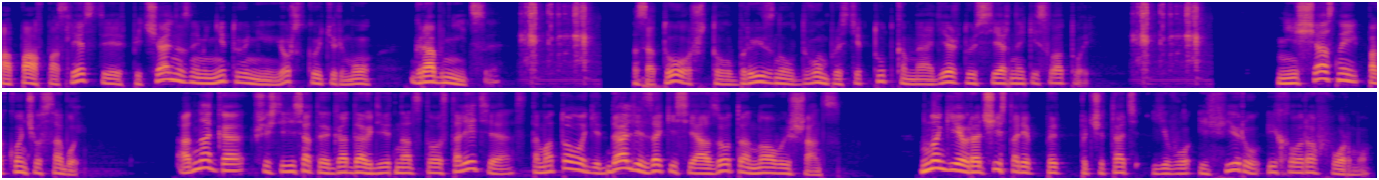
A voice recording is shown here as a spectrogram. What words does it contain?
Попав впоследствии в печально знаменитую нью-йоркскую тюрьму гробницы за то, что брызнул двум проституткам на одежду серной кислотой. Несчастный покончил с собой – Однако в 60-х годах 19-го столетия стоматологи дали закиси азота новый шанс. Многие врачи стали предпочитать его эфиру и хлороформу,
